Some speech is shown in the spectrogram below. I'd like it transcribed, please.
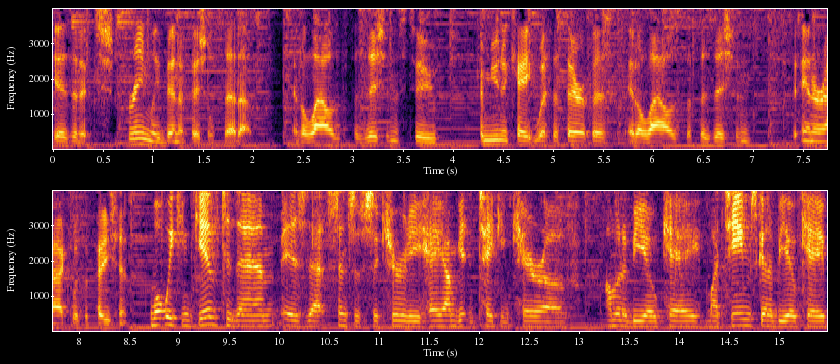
is an extremely beneficial setup. It allows the physicians to communicate with the therapist. It allows the physician to interact with the patient. What we can give to them is that sense of security. Hey, I'm getting taken care of. I'm going to be okay. My team's going to be okay.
